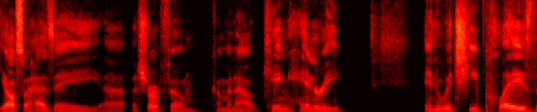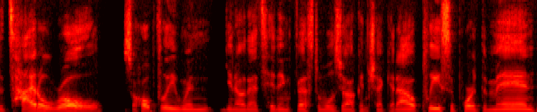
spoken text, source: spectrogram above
He also has a uh, a short film coming out, King Henry, in which he plays the title role. So hopefully when, you know, that's hitting festivals, y'all can check it out. Please support the man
